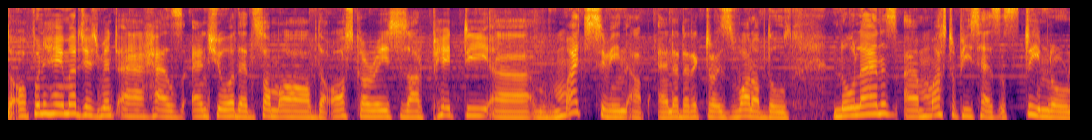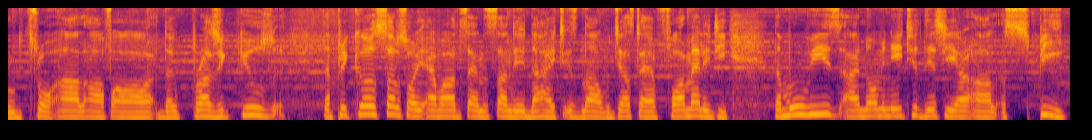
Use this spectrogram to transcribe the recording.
The Oppenheimer judgment uh, has ensured that some of the Oscar races are pretty uh, much swing up, and the director is one of those. Nolan's uh, masterpiece has steamrolled through all of uh, the prosecutors, the precursor, sorry, awards, and Sunday night is now just a formality. The movies are nominated this year all speak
